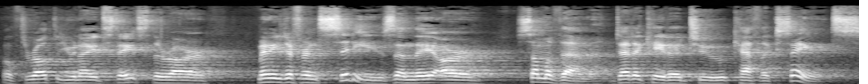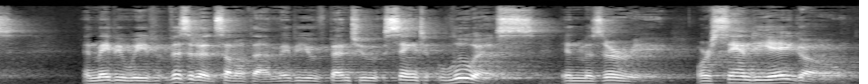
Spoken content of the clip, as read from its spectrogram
Well, throughout the United States, there are many different cities, and they are, some of them, dedicated to Catholic saints. And maybe we've visited some of them. Maybe you've been to St. Louis in Missouri, or San Diego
